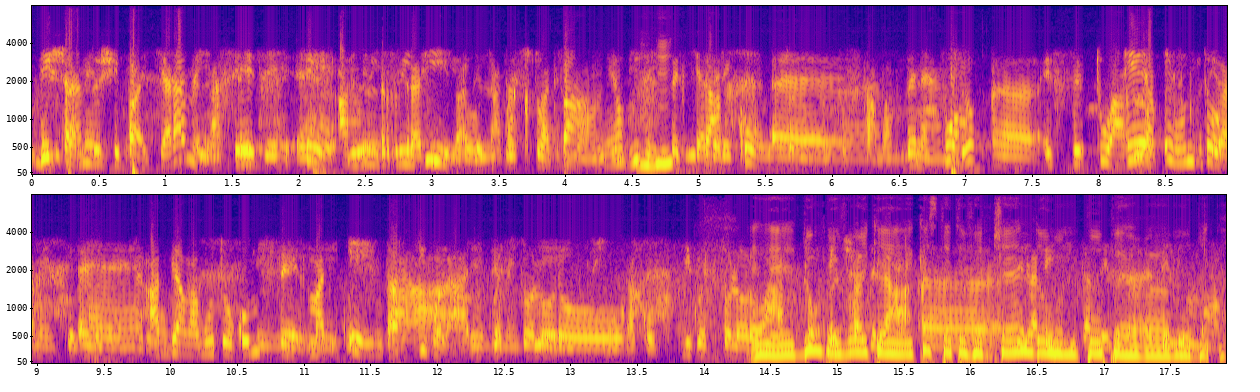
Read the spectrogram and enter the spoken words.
dicendoci poi chiaramente che eh, eh, amministrativa del questo bagno mm-hmm. per chiedere conto di cosa stava avvenendo può effettuarlo appunto abbiamo avuto conferma di questa, in particolare questo loro, di questo loro atto dunque cioè voi che, che, state facendo un po' per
